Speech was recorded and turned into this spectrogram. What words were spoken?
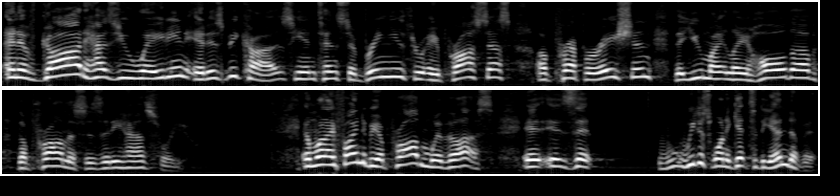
And if God has you waiting, it is because He intends to bring you through a process of preparation that you might lay hold of the promises that He has for you. And what I find to be a problem with us is, is that we just want to get to the end of it.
